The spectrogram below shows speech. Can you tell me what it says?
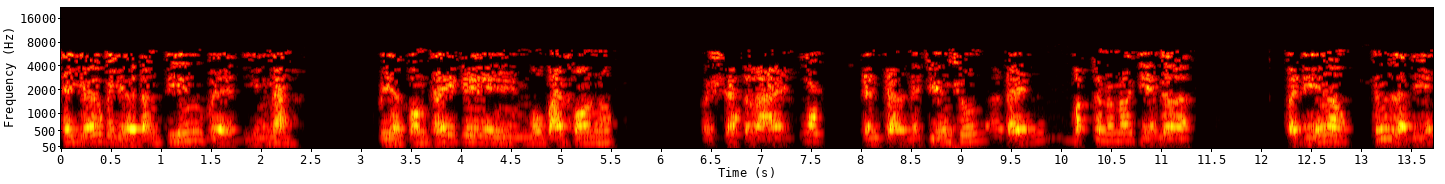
Thế giới bây giờ đang tiến về điện năng. Bây giờ con thấy cái mobile phone không? Cái satellite yeah. Dạ. trên trời nó chuyển xuống ở đây bắt nó nói chuyện được. Phải điện không? chính là điển.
